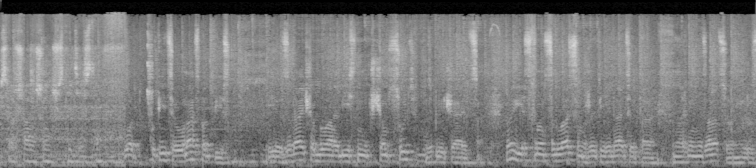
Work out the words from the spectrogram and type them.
совершал мошеннические действия. Вот, купите у нас подписку. И задача была объяснить, в чем суть заключается. Ну и если он согласен, уже передать это на организацию, они уже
